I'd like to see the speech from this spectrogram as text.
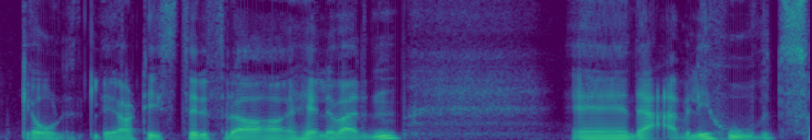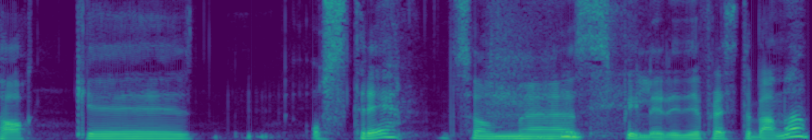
ikke ordentlige artister fra hele verden. Eh, det er vel i hovedsak eh, oss tre som eh, spiller i de fleste banda.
